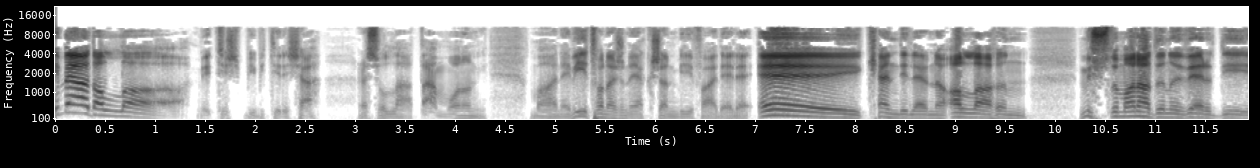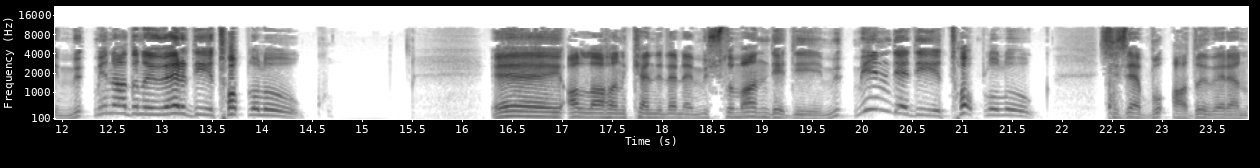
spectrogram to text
ibadallah. Müthiş bir bitiriş ha. Resulullah tam onun manevi tonajına yakışan bir ifadeyle. Ey kendilerine Allah'ın Müslüman adını verdiği, mümin adını verdiği topluluk. Ey Allah'ın kendilerine Müslüman dediği, mümin dediği topluluk. Size bu adı veren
